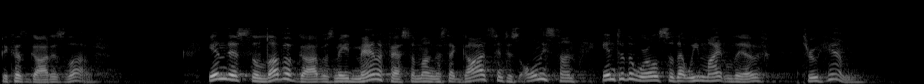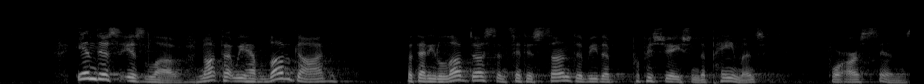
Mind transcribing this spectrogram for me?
because God is love. In this, the love of God was made manifest among us that God sent his only Son into the world so that we might live through him. In this is love, not that we have loved God, but that he loved us and sent his Son to be the propitiation, the payment for our sins.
